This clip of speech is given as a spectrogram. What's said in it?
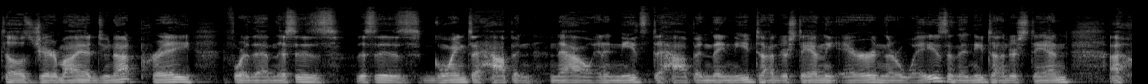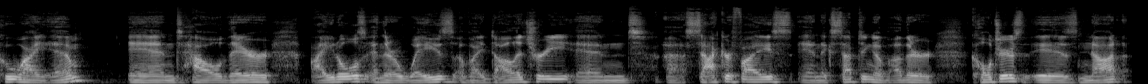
tells Jeremiah, "Do not pray for them. This is this is going to happen now, and it needs to happen. They need to understand the error in their ways, and they need to understand uh, who I am." And how their idols and their ways of idolatry and uh, sacrifice and accepting of other cultures is not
